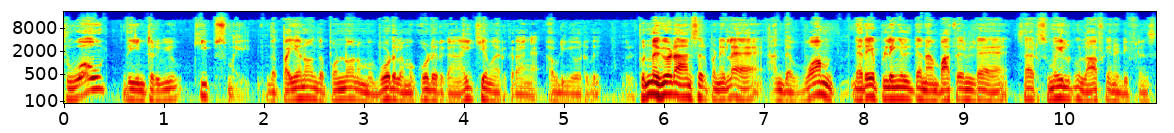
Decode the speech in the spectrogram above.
throughout the interview keep smile இந்த பையனும் அந்த பொண்ணும் நம்ம போர்டில் நம்ம கூட இருக்காங்க ஐக்கியமாக இருக்கிறாங்க அப்படிங்க வருது புன்னகையோட ஆன்சர் பண்ணல அந்த வார்ம் நிறைய பிள்ளைங்கள்ட்ட நான் பார்த்தவங்கள்ட்ட சார் சுமைலுக்கும் லாஃப் என்ன டிஃப்ரென்ஸ்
